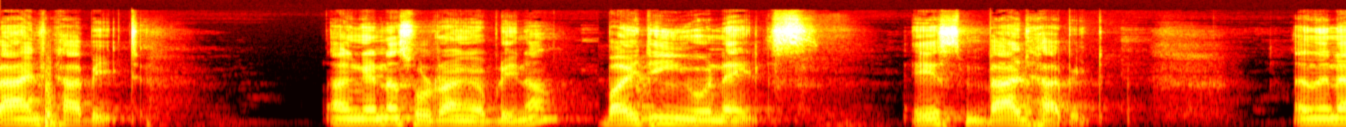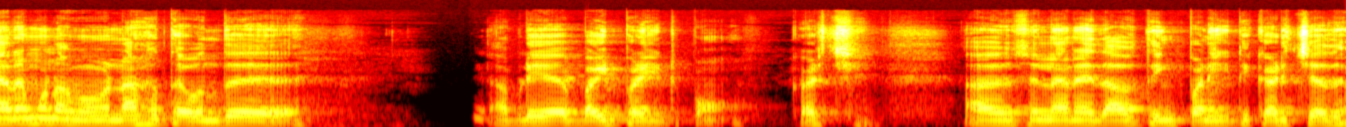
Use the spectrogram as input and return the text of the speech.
bad habit அங்கே என்ன சொல்கிறாங்க அப்படின்னா biting your nails is bad habit அந்த நேரமும் நம்ம நகத்தை வந்து அப்படியே பைட் பண்ணிகிட்டு இருப்போம். கடிச்சு. சில நேரம் ஏதாவது திங்க் பண்ணிக்கிட்டு கடிச்சு அதை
